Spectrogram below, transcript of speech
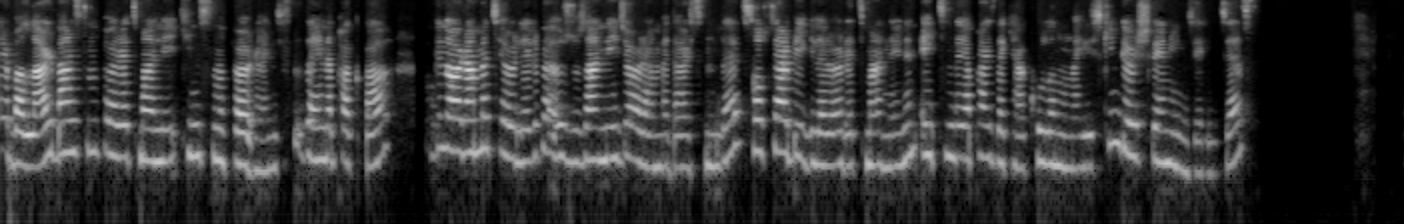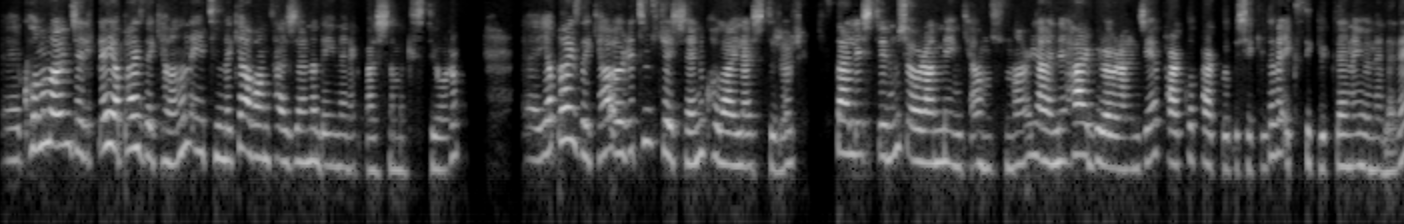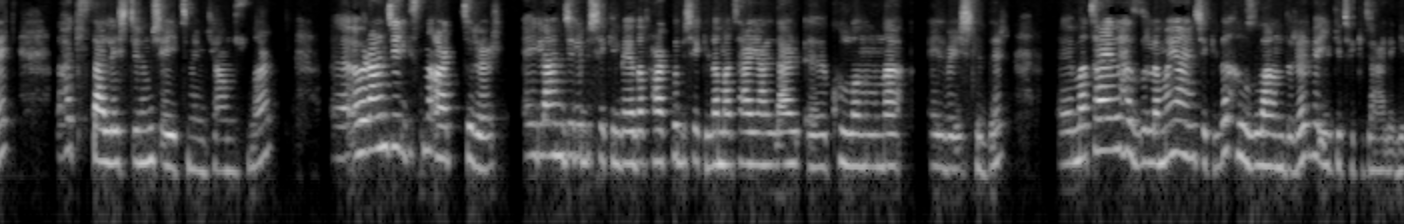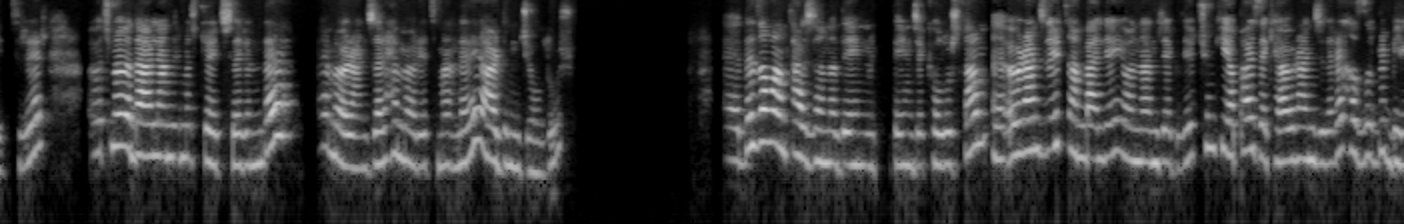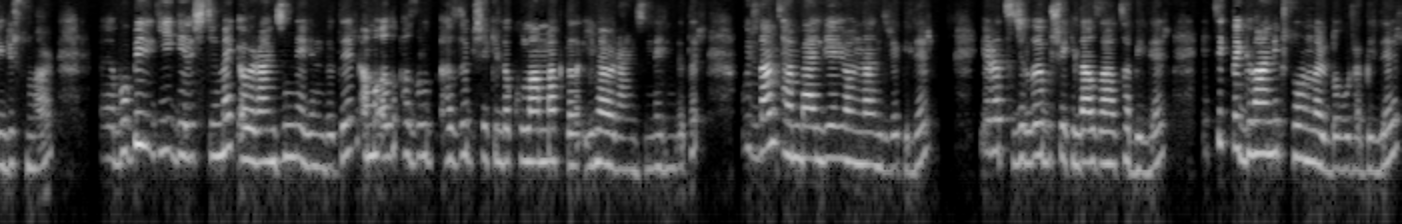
Merhabalar, ben sınıf öğretmenliği 2. sınıf öğrencisi Zeynep Akbağ. Bugün öğrenme teorileri ve öz düzenleyici öğrenme dersinde sosyal bilgiler öğretmenlerinin eğitimde yapay zeka kullanımına ilişkin görüşlerini inceleyeceğiz. Ee, konuma öncelikle yapay zekanın eğitimdeki avantajlarına değinerek başlamak istiyorum. Ee, yapay zeka öğretim süreçlerini kolaylaştırır, kişiselleştirilmiş öğrenme imkanı sunar. Yani her bir öğrenciye farklı farklı bir şekilde ve eksikliklerine yönelerek daha kişiselleştirilmiş eğitim imkanı sunar. Ee, öğrenci ilgisini arttırır, eğlenceli bir şekilde ya da farklı bir şekilde materyaller e, kullanımına elverişlidir. E, materyal hazırlamayı aynı şekilde hızlandırır ve ilgi çekici hale getirir. Ölçme ve değerlendirme süreçlerinde hem öğrencilere hem öğretmenlere yardımcı olur. E, dezavantajlarına değin, değinecek olursam, e, öğrencileri tembelliğe yönlendirebilir. Çünkü yapay zeka öğrencilere hazır bir bilgi sunar. E, bu bilgiyi geliştirmek öğrencinin elindedir ama alıp hazır, hazır bir şekilde kullanmak da yine öğrencinin elindedir. Bu yüzden tembelliğe yönlendirebilir. Yaratıcılığı bu şekilde azaltabilir. Etik ve güvenlik sorunları doğurabilir.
